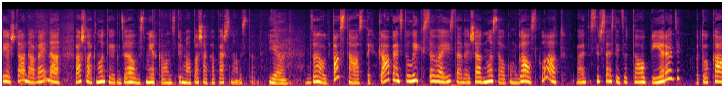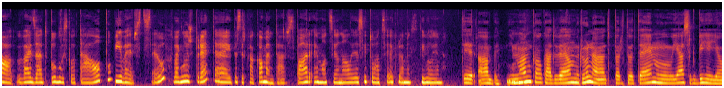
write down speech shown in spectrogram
Tieši tādā veidā pašlaik notiek Zeldas Mierkalnas pirmā plašākā personālistāte. Jā. Zelda, pastāsti, kāpēc tu liki savai izstādē šādu nosaukumu gals klāt? Vai tas ir saistīts ar tavu pieredzi, par to, kā vajadzētu publisko telpu pievērst sev, vai gluži pretēji tas ir kā komentārs pār emocionālajai situācijai, kurā mēs dzīvojam? Tie ir abi. Ja mm. man kaut kāda vēlme runāt par to tēmu, jāsaka, bija jau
